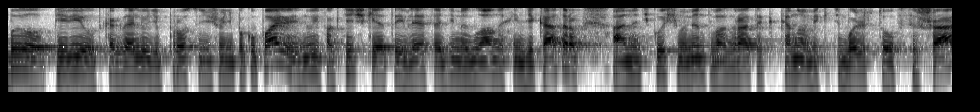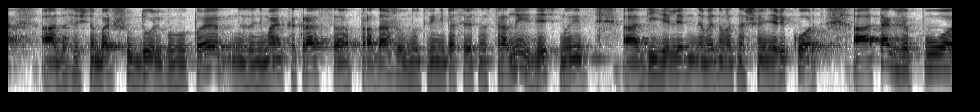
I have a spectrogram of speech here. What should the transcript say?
был период, когда люди просто ничего не покупали, ну и фактически это является одним из главных индикаторов на текущий момент возврата к экономике. Тем более, что в США достаточно большую долю ВВП занимает как раз продажи внутри непосредственно страны. И здесь мы видели в этом отношении рекорд. А также по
